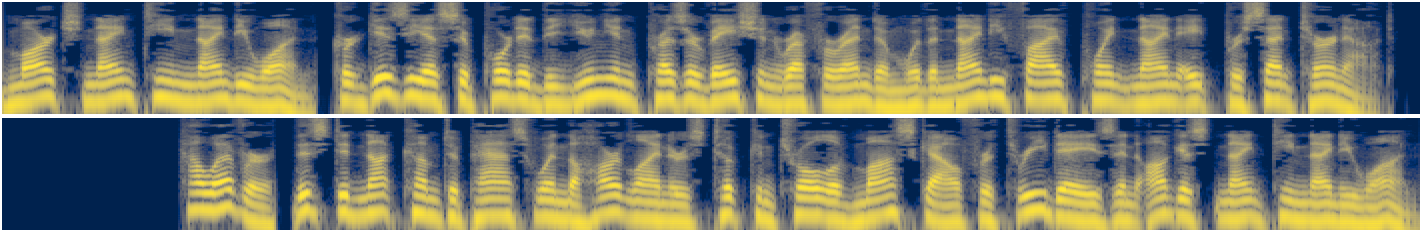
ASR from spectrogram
March 1991, Kyrgyzia supported the Union Preservation Referendum with a 95.98% turnout. However, this did not come to pass when the hardliners took control of Moscow for three days in August 1991.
